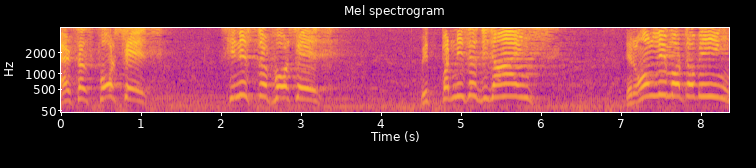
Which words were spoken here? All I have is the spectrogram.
at such forces sinister forces with pernicious designs their only motto being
